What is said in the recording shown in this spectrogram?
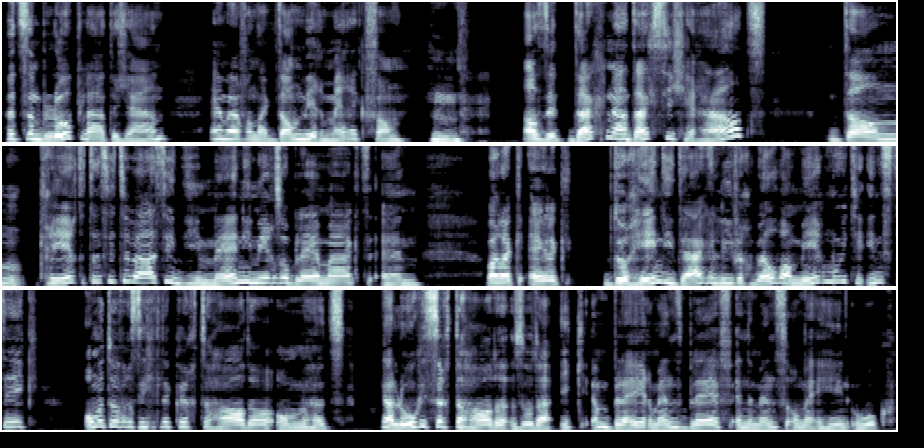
het zijn beloop laten gaan. En waarvan ik dan weer merk van, hmm, als dit dag na dag zich herhaalt, dan creëert het een situatie die mij niet meer zo blij maakt en waar ik eigenlijk doorheen die dagen liever wel wat meer moeite insteek om het overzichtelijker te houden, om het ja, logischer te houden, zodat ik een blijer mens blijf en de mensen om mij heen ook.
